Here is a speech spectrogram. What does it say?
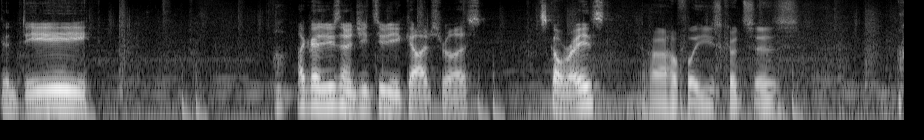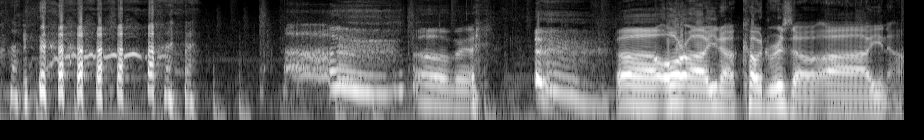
Good D. Like I was using a G2D decal, I just realized. Let's go raised. Uh, hopefully, use code SIZZ. Oh, man. Uh, or uh, you know, code Rizzo. Uh, you know.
